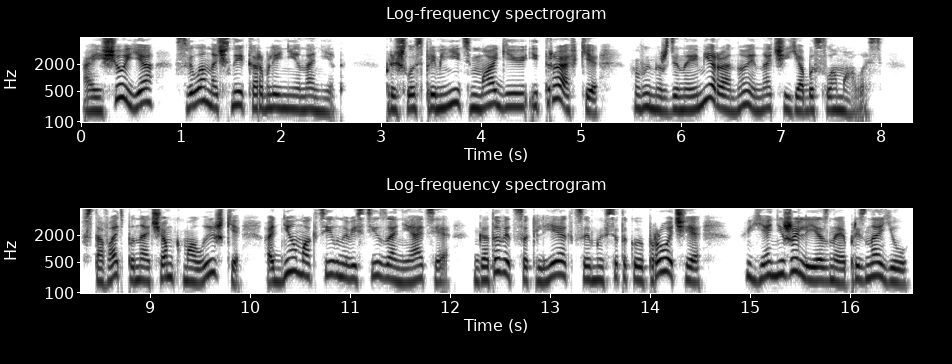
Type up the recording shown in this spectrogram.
А еще я свела ночные кормления на нет. Пришлось применить магию и травки, вынужденная мера, но иначе я бы сломалась вставать по ночам к малышке, а днем активно вести занятия, готовиться к лекциям и все такое прочее. Я не железная, признаю.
